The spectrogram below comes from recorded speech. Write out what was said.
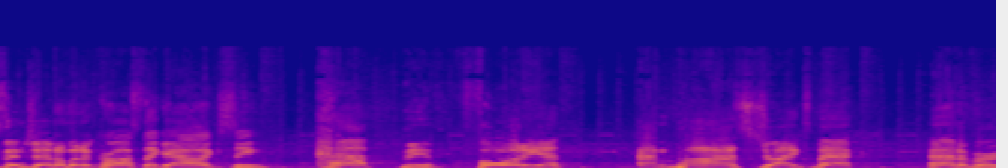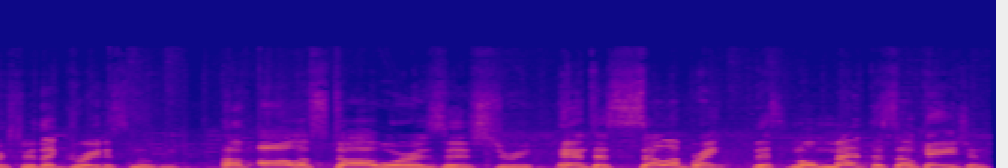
Ladies and gentlemen across the galaxy, happy 40th Empire Strikes Back anniversary, the greatest movie of all of Star Wars history. And to celebrate this momentous occasion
